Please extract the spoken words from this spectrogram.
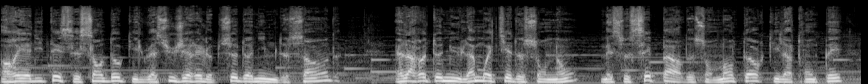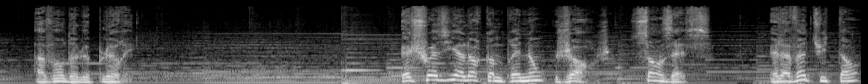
En réalité, c'est Sando qui lui a suggéré le pseudonyme de Sand. Elle a retenu la moitié de son nom, mais se sépare de son mentor qui l'a trompé avant de le pleurer. Elle choisit alors comme prénom Georges, sans S. Elle a 28 ans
